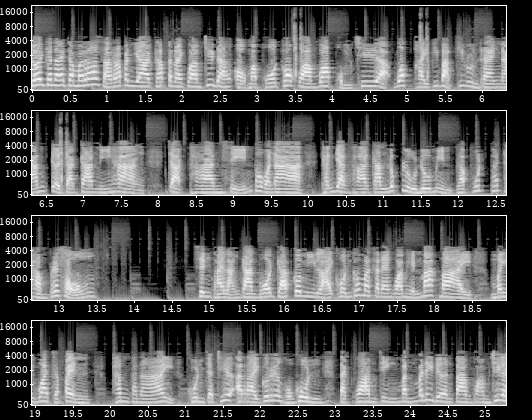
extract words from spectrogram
โดยทนายธรรมราชสารปัญญาครับ ทนายความชื่อดังออกมาโพสต์ข้อความว่าผมเชื่อว่าภัยพิบัติที่รุนแรงนั้นเกิดจากการหนีห่าง จากทานศีลภาวนา ทั้งยังพาการลบหลู่ดูหมิ่นพระพุทธพระธรรมพระสงฆ์ซึ่งภายหลังการโพสต์ครับก็มีหลายคนเข้ามาแสดงความเห็นมากมาย ไม่ว่าจะเป็นท่านทนาย คุณจะเชื่ออะไรก็เรื่องของคุณ แต่ความจริงมันไม่ได้เดินตามความเชื่อ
